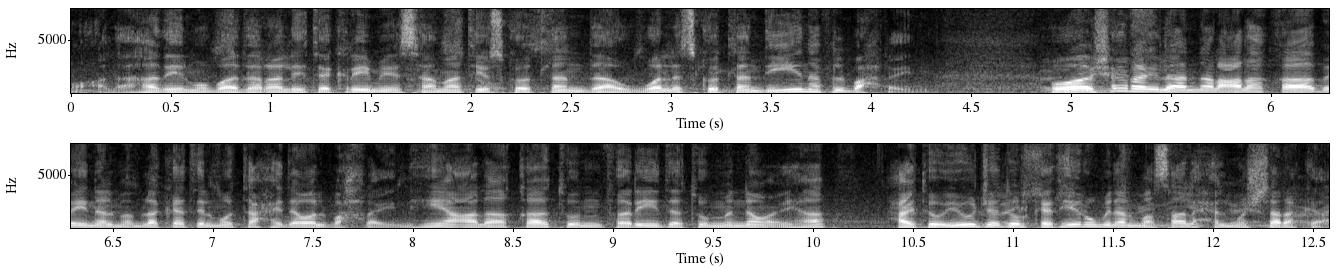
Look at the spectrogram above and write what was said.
وعلى هذه المبادرة لتكريم سامات اسكتلندا والاسكتلنديين في البحرين وأشار إلى أن العلاقة بين المملكة المتحدة والبحرين هي علاقات فريدة من نوعها حيث يوجد الكثير من المصالح المشتركة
